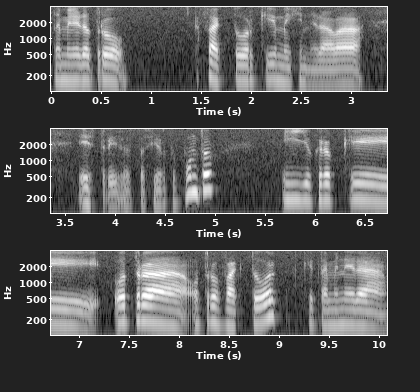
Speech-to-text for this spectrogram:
también era otro factor que me generaba estrés hasta cierto punto. Y yo creo que otra, otro factor que también era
